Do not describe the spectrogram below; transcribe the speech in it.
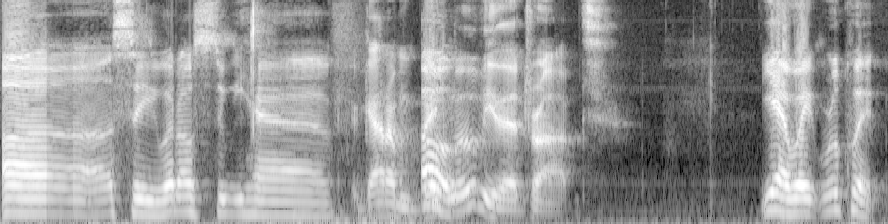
Uh, let's see. What else do we have? We got a big Oh. movie that dropped. Yeah, wait, real quick.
